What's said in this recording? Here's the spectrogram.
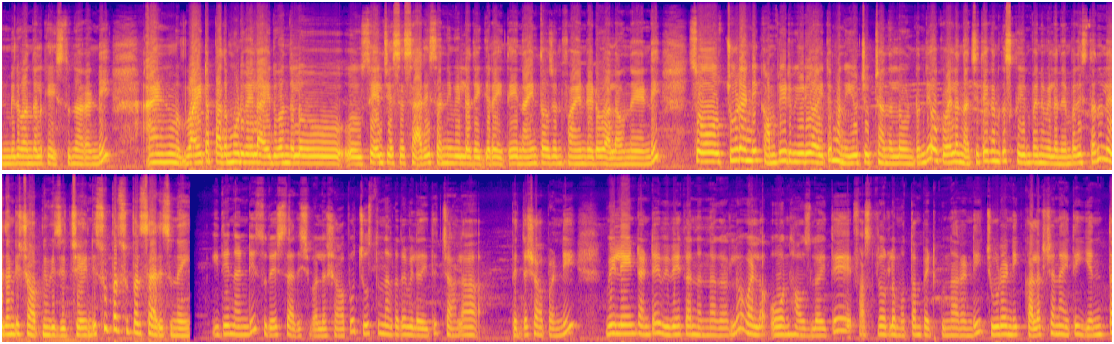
ఎనిమిది వందలకే ఇస్తున్నారండి. అండ్ బయట పదమూడు వేల ఐదు వందలు సేల్ చేసే శారీస్ అన్ని వీళ్ళ దగ్గర అయితే నైన్ థౌజండ్ ఫైవ్ హండ్రెడ్ అలా ఉన్నాయండి. సో చూడండి కంప్లీట్ వీడియో అయితే మన యూట్యూబ్ ఛానల్లో ఉంటుంది. ఒకవేళ నచ్చితే కనుక స్క్రీన్ పైన వీళ్ళ నెంబర్ ఇస్తాను. లేదంటే షాప్ని విజిట్ చేయండి. సూపర్ సూపర్ శారీస్ ఉన్నాయి. ఇదేనండి సురేష్ శారీస్ వాళ్ళ షాపు. చూస్తున్నారు కదా వీళ్ళదైతే చాలా పెద్ద షాప్ అండి. వీళ్ళు ఏంటంటే వివేకానంద నగర్లో వాళ్ళ ఓన్ హౌస్లో అయితే ఫస్ట్ ఫ్లోర్లో మొత్తం పెట్టుకున్నారండి. చూడండి కలెక్షన్ అయితే ఎంత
